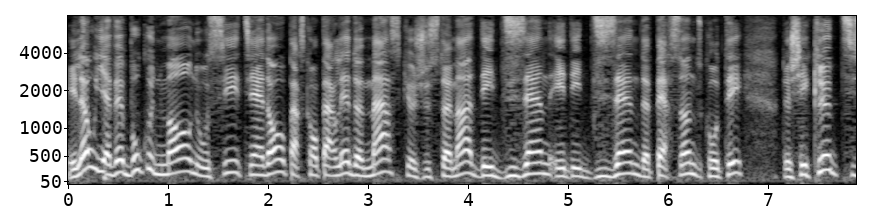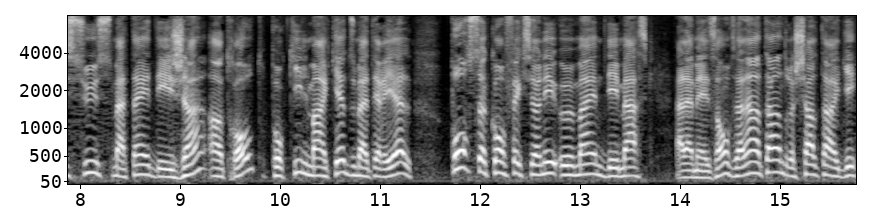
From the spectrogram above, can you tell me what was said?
Et là où il y avait beaucoup de monde aussi, tiens donc, parce qu'on parlait de masques, justement, des dizaines et des dizaines de personnes du côté de chez Club Tissu ce matin, des gens, entre autres, pour qui il manquait du matériel pour se confectionner eux-mêmes des masques à la maison. Vous allez entendre Charles Tanguay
